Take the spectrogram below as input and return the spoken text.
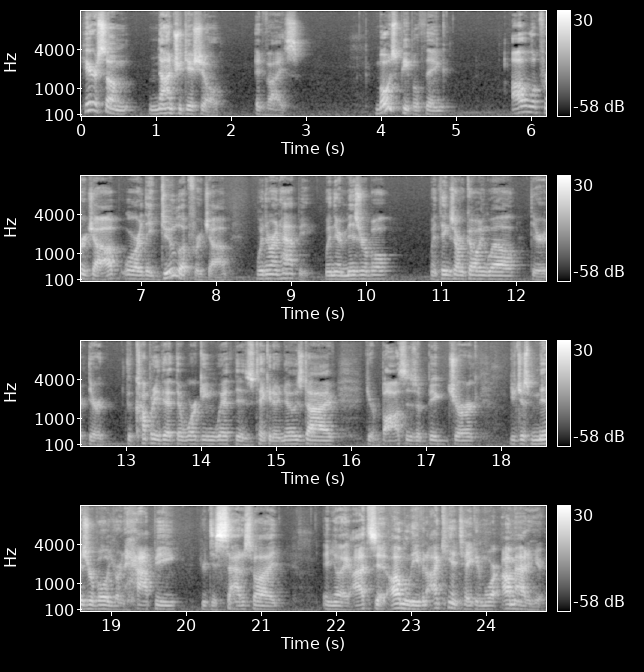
Here's some non traditional advice. Most people think, I'll look for a job, or they do look for a job when they're unhappy, when they're miserable, when things aren't going well, they're, they're, the company that they're working with is taking a nosedive, your boss is a big jerk, you're just miserable, you're unhappy, you're dissatisfied, and you're like, that's it, I'm leaving, I can't take it anymore, I'm out of here.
